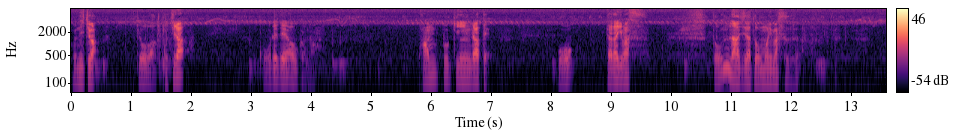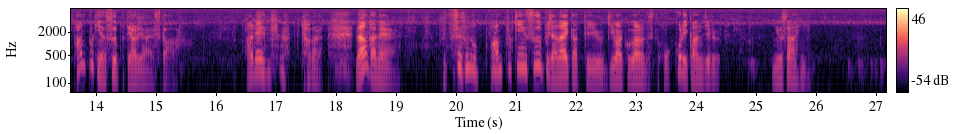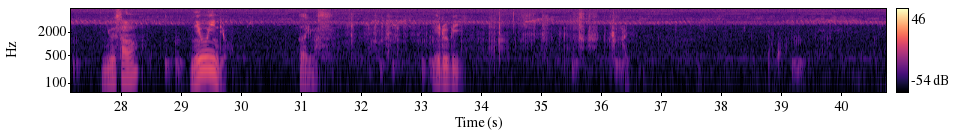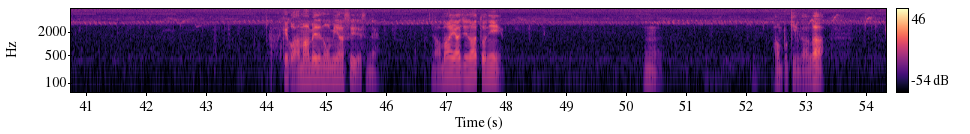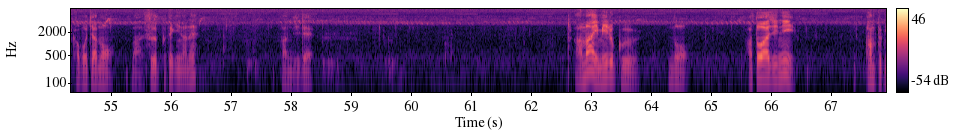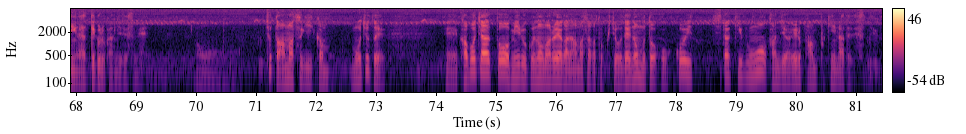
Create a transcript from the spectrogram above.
こんにちは。今日はこちら。これで合うかな。パンプキンラテをいただきます。どんな味だと思います？パンプキンのスープってあるじゃないですか。あれ だからなんかね普通のパンプキンスープじゃないかっていう疑惑があるんですけどほっこり感じる。乳酸品。乳酸？乳飲料。いただきます。LB はい。結構甘めで飲みやすいですね。甘い味の後にうん。パンプキンガンがかぼちゃの、まあ、スープ的なね感じで。甘いミルクの後味にパンプキンがやってくる感じですね。ちょっと甘すぎかも。もうちょっと、えー、かぼちゃとミルクのまろやかな甘さが特徴で飲むとほっこりした気分を感じられるパンプキンラテですっていう。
